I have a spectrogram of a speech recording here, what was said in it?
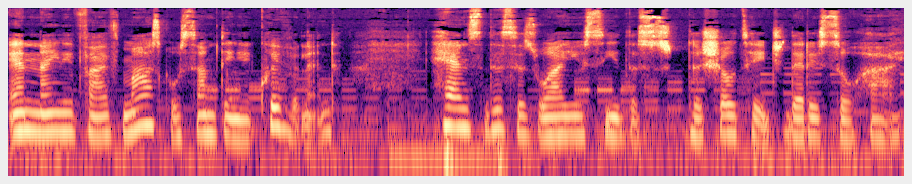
N95 mask or something equivalent. Hence, this is why you see the, the shortage that is so high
